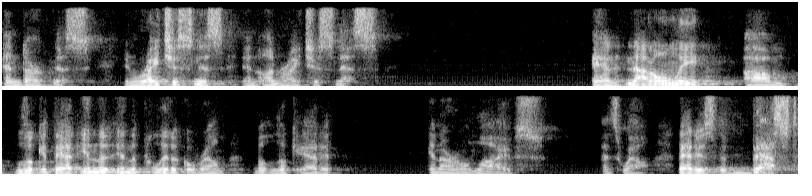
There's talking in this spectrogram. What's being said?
and darkness, in righteousness and unrighteousness. And not only um, look at that in the, in the political realm, but look at it in our own lives as well. That is the best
